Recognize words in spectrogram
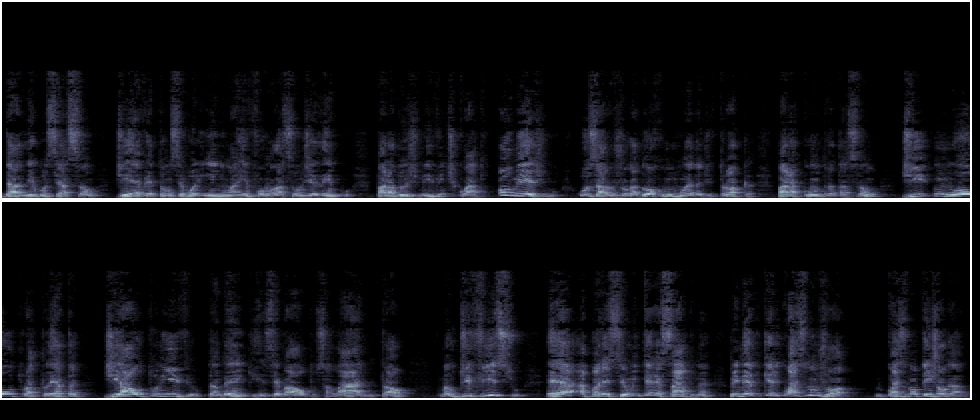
da negociação de Everton Cebolinha em uma reformulação de elenco para 2024. Ou mesmo usar o jogador como moeda de troca para a contratação de um outro atleta de alto nível também, que receba alto salário e tal. Mas o difícil é aparecer um interessado, né? Primeiro porque ele quase não joga, quase não tem jogado.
